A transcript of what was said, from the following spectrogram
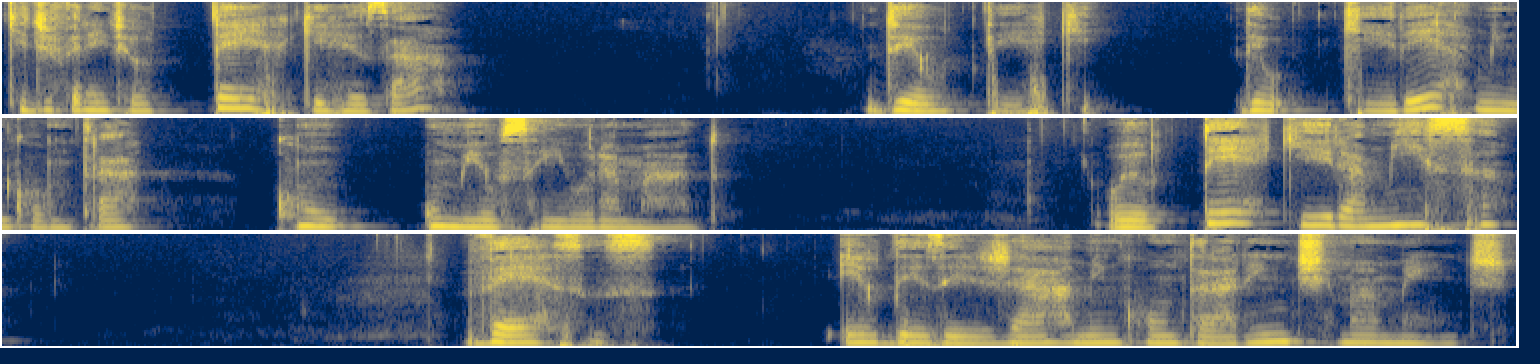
Que diferente eu ter que rezar de eu ter que, de eu querer me encontrar com o meu Senhor amado. Ou eu ter que ir à missa versus eu desejar me encontrar intimamente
